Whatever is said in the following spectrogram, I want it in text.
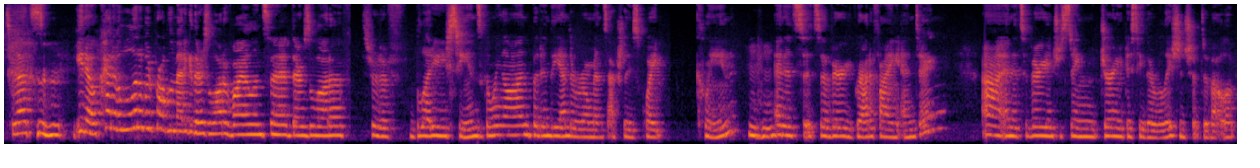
So that's, you know, kind of a little bit problematic. There's a lot of violence in it, there's a lot of sort of bloody scenes going on, but in the end, the romance actually is quite clean mm-hmm. and it's it's a very gratifying ending uh, and it's a very interesting journey to see their relationship develop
